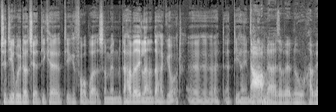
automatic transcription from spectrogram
til de rytter til, at de kan, de kan forberede sig. Men, men der har været et eller andet, der har gjort, øh, at, at de har ændret Nå, men der, altså, nu har vi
